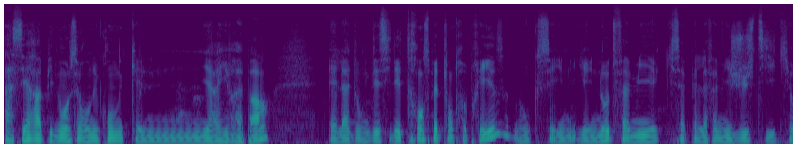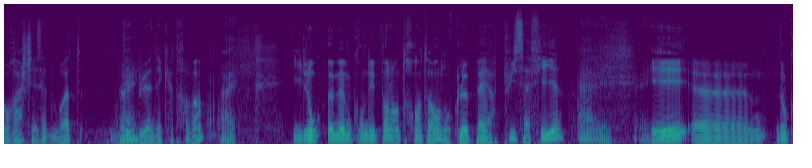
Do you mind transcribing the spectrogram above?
Assez rapidement, elle s'est rendue compte qu'elle n'y arriverait pas. Elle a donc décidé de transmettre l'entreprise. Donc, il y a une autre famille qui s'appelle la famille Justy qui ont racheté cette boîte début années 80. Ils l'ont eux-mêmes conduite pendant 30 ans, donc le père puis sa fille. Ah Et euh, donc,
